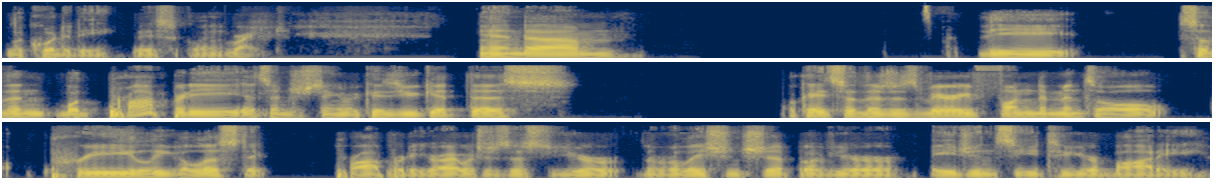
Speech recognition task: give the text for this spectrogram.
liquidity, basically. Right. And um, the so then with property it's interesting because you get this okay so there's this very fundamental pre-legalistic property right which is just your the relationship of your agency to your body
